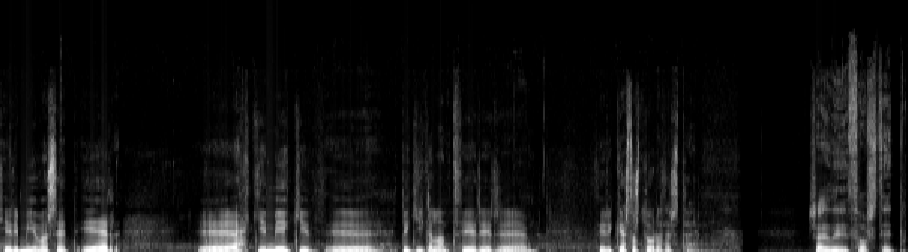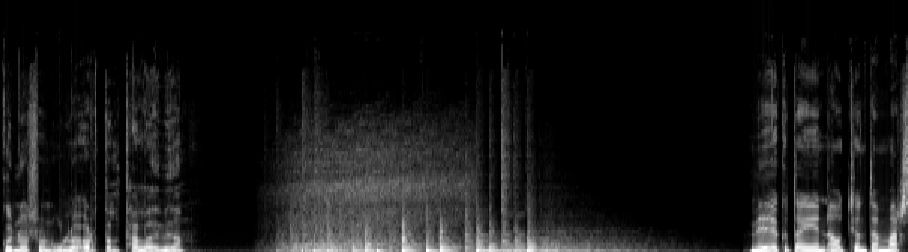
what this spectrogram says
hér í Mývarsett er ekki mikið eh, byggingaland fyrir, eh, fyrir gestastóra þessu tæg. Sagði Þorstein Gunnarsson, Úla Árdal talaði við hann. Miðjögudaginn 18. mars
